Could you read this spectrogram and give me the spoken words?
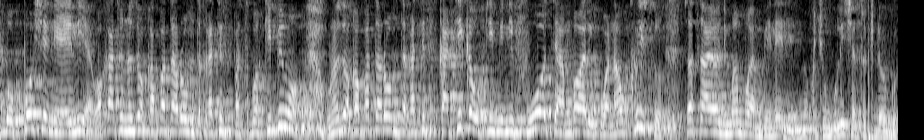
double ya elia? Wakati unaweza ukapata roho mtakatifu pasipo kipimo. Unaweza ukapata roho mtakatifu katika utimilifu wote ambao alikuwa nao kristo. Sasa hayo ni mambo ya mbeleni nimekuchungulisha tu kidogo.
